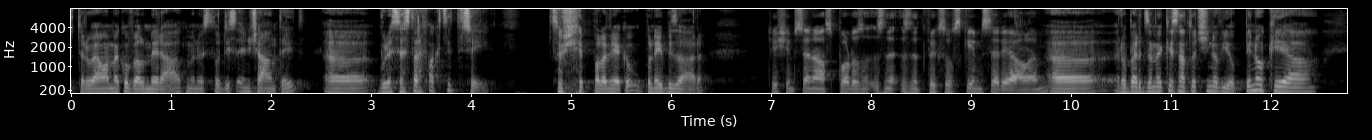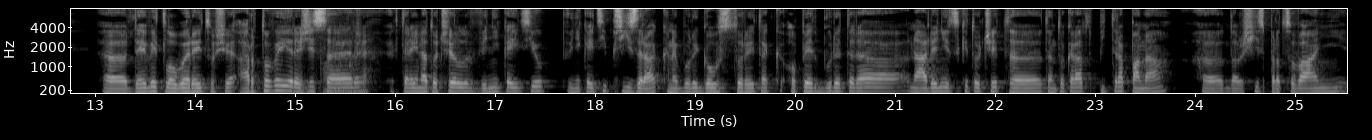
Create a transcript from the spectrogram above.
kterou já mám jako velmi rád, jmenuje se to Disenchanted. Uh, bude sestra v akci 3, což je podle mě jako úplný bizar. Těším se na spor s, Netflixovským seriálem. Uh, Robert Zemeckis natočí novýho Pinokia, uh, David Lowery, což je artový režisér, který natočil vynikající, vynikající přízrak, neboli Ghost Story, tak opět bude teda nádenicky točit uh, tentokrát Petra Pana, uh, další zpracování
